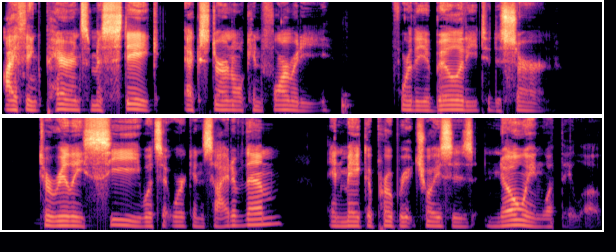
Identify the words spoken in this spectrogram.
i think parents mistake external conformity for the ability to discern to really see what's at work inside of them and make appropriate choices knowing what they love.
